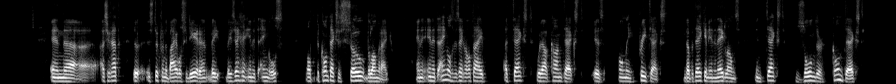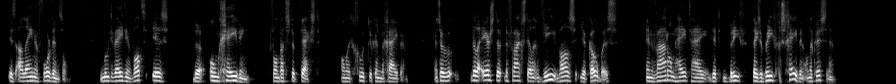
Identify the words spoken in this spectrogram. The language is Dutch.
En uh, als je gaat een stuk van de Bijbel studeren, wij, zeggen in het Engels, want de context is zo belangrijk. En in het Engels, we zeggen altijd, a text without context is only pretext. Dat betekent in het Nederlands, een tekst zonder context is alleen een voorwensel. Je moet weten, wat is de omgeving van dat stuk tekst. Om het goed te kunnen begrijpen. En zo we willen eerst de, de vraag stellen: wie was Jacobus? En waarom heeft hij dit brief, deze brief geschreven de christenen?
